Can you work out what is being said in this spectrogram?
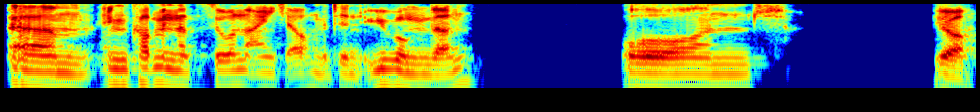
Ähm, in Kombination eigentlich auch mit den Übungen dann. Und ja.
